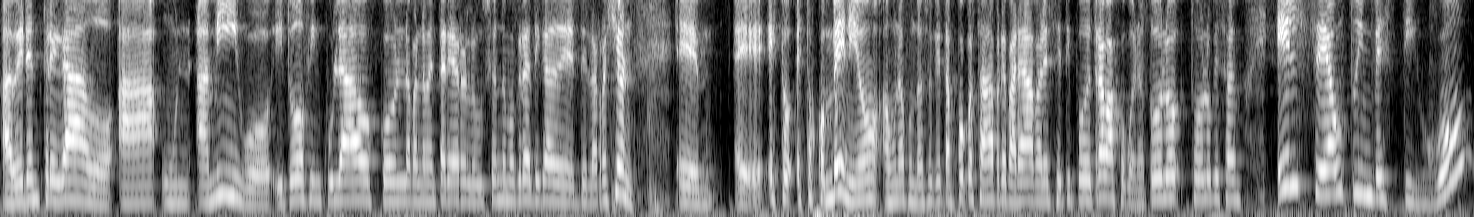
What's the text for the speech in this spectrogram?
haber entregado a un amigo y todos vinculados con la parlamentaria de Revolución Democrática de, de la región eh, eh, esto- estos convenios a una fundación que tampoco estaba preparada para ese tipo de trabajo. Bueno todo lo todo lo que sabemos. Él se autoinvestigó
